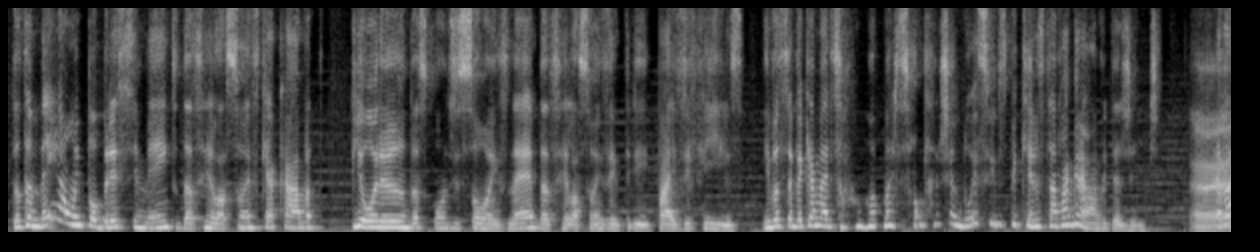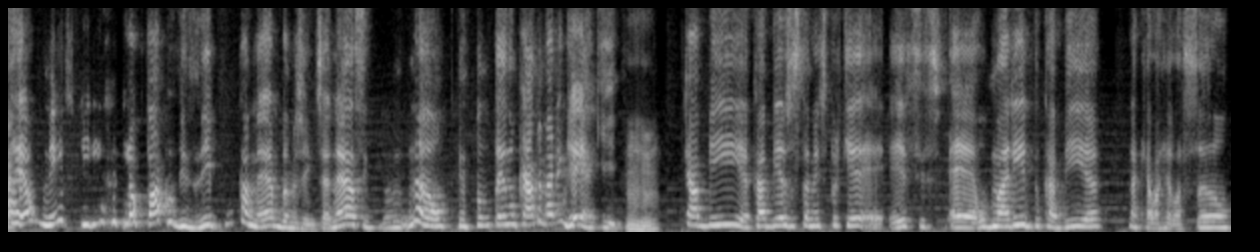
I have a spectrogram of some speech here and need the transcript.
Então também há um empobrecimento das relações que acaba piorando as condições, né, das relações entre pais e filhos. E você vê que a Marisol, a Marisol tinha dois filhos pequenos, estava grávida, gente. É... Ela realmente queria se preocupar com o vizinho, puta merda, gente, é né? Assim, não, não, tem, não cabe mais ninguém aqui. Uhum. Cabia, cabia justamente porque esses, é, o marido cabia naquela relação,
